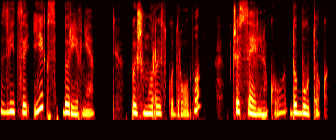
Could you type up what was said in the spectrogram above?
Звідси х дорівнює Пишемо риску дробу, чисельнику добуток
